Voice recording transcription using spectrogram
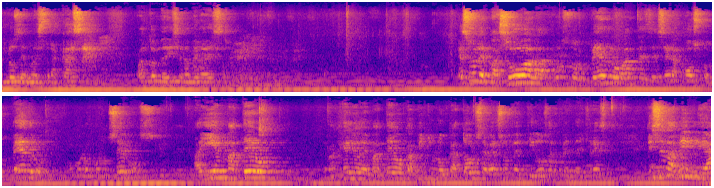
los de nuestra casa. ¿Cuántos me dicen amén a eso? Eso le pasó al apóstol Pedro antes de ser apóstol Pedro, como lo conocemos. Ahí en Mateo, Evangelio de Mateo, capítulo 14, versos 22 al 33. Dice la Biblia,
